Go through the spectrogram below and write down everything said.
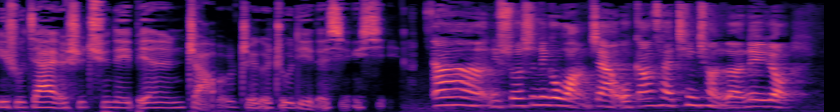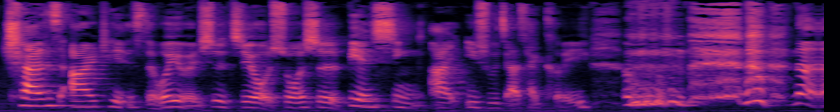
艺术家也是去那边找这个驻地的信息啊。你说是那个网站，我刚才听成了那种 trans artist，我以为是只有说是变性爱艺术家才可以。那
